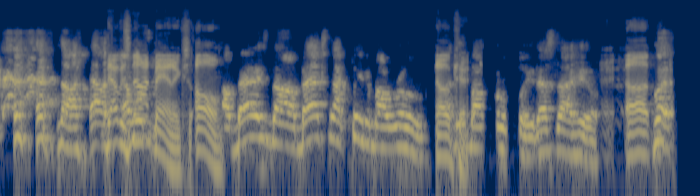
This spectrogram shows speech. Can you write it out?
no, that, that, was that not Mannix. Oh, uh, Mannix, no, Mannix not cleaning my room. Okay, my room clean. That's not him. Uh, but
